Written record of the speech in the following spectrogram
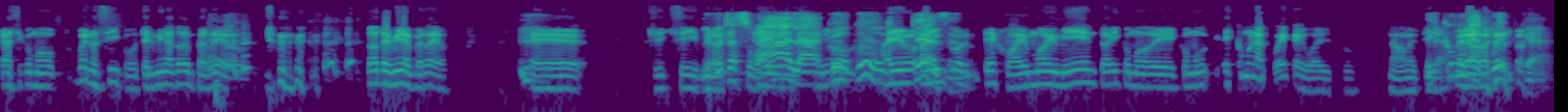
Casi como, bueno, sí, pues termina todo en perreo. todo termina en perreo. Eh, sí, sí, pero. muestra su ala, hay, ¿cómo? Hay, hay un cortejo, hay un movimiento ahí como de. como Es como una cueca igual, tú. No, mentira. Es como una cueca.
